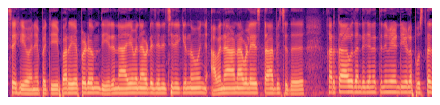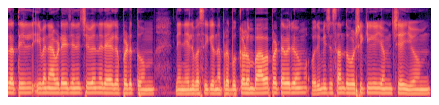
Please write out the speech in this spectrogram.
സെഹിയോനെ പറ്റി പറയപ്പെടും ധീരനായവൻ അവിടെ ജനിച്ചിരിക്കുന്നു അവനാണ് അവളെ സ്ഥാപിച്ചത്. കർത്താവ് തന്റെ ജനത്തിന് വേണ്ടിയുള്ള പുസ്തകത്തിൽ ഇവൻ അവിടെ ജനിച്ചുവെന്ന് രേഖപ്പെടുത്തും. നിന്നിൽ വസിക്കുന്ന പ്രഭുക്കളും പാവപ്പെട്ടവരും ഒരുമിച്ച് സന്തോഷിക്കുകയും ചെയ്യും.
